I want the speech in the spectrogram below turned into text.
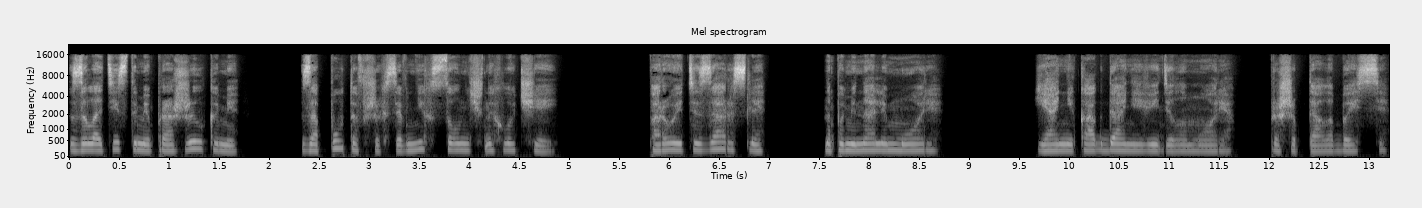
с золотистыми прожилками, запутавшихся в них солнечных лучей. Порой эти заросли напоминали море. «Я никогда не видела моря», — прошептала Бесси.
